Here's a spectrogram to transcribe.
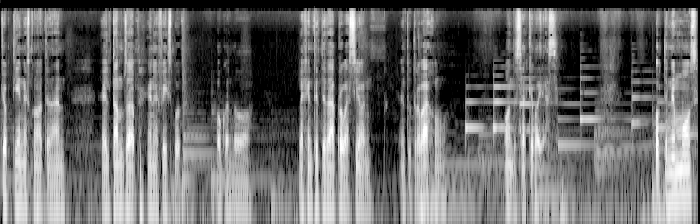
¿Qué obtienes cuando te dan el thumbs up en el Facebook? O cuando la gente te da aprobación en tu trabajo, donde sea que vayas. Obtenemos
